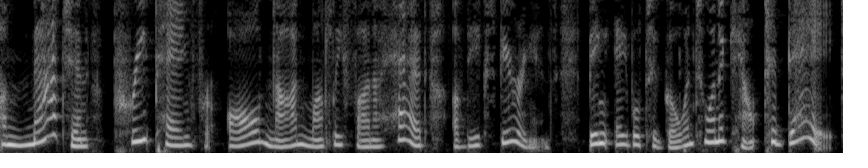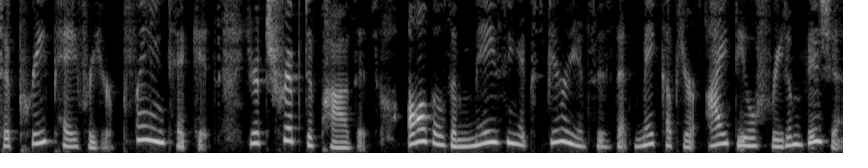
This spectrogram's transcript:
Imagine prepaying for all non monthly fun ahead of the experience. Being able to go into an account today to prepay for your plane tickets, your trip deposits, all those amazing experiences that make up your ideal freedom vision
